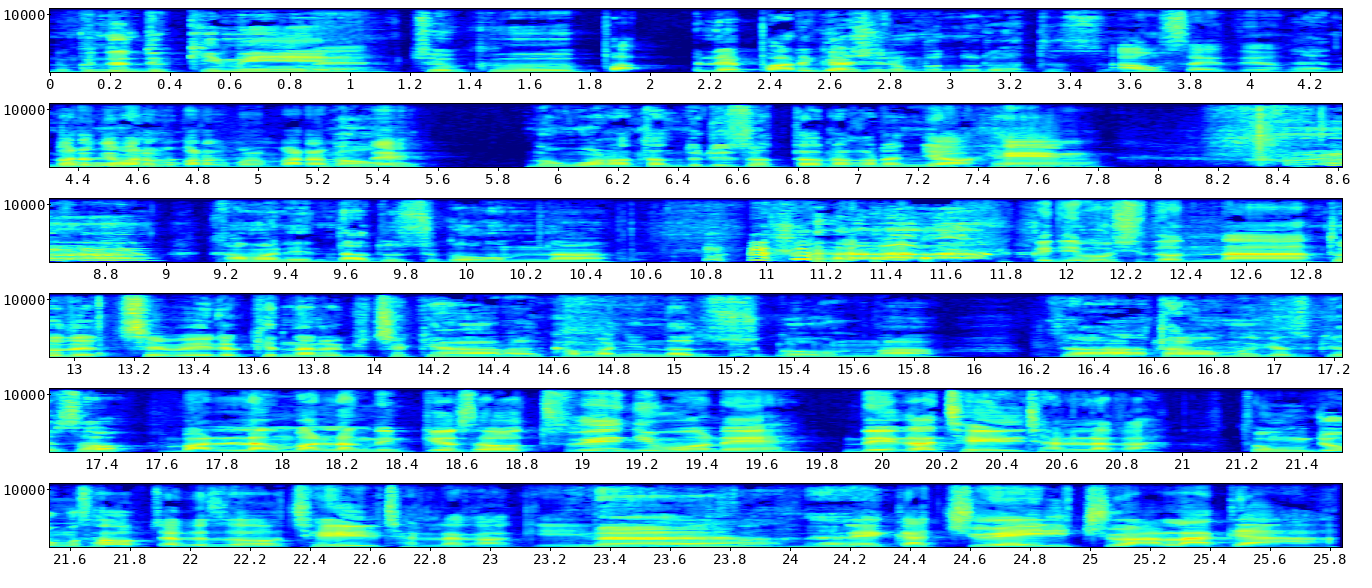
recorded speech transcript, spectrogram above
근데 느낌이 네. 저거 랩 빠르게 하시는 분 노래 같았어요. 아웃사이더요. 네, 빠르게 말하고 빠르게 말하고 말하면 돼. 너, 너와 나 단둘이서 떠나가는 여행. 여행 가만히 놔둘 수가 없나? 끊임없이 덧나 도대체 왜 이렇게 나를 귀찮게 하나? 가만히 놔둘 수가 없나? 자, 다음은 계속해서 말랑말랑님께서 투애니원의 내가 제일 잘 나가 동종 사업장에서 제일 잘 나가기 네, 네. 내가 제일 잘 나가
